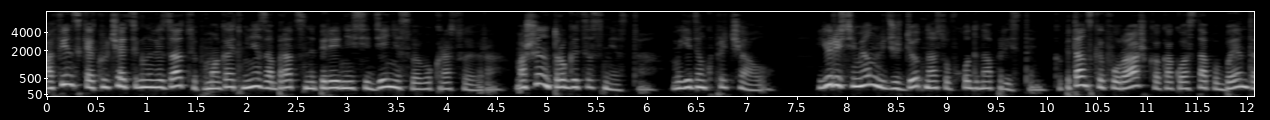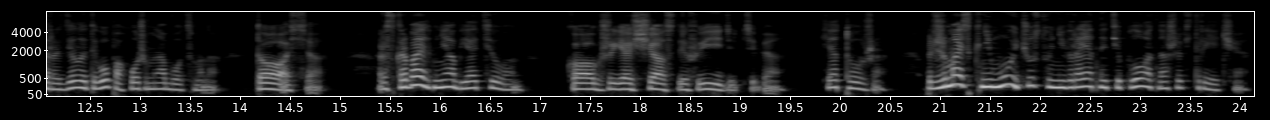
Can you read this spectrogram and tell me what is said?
Афинский отключает сигнализацию и помогает мне забраться на переднее сиденье своего кроссовера. Машина трогается с места. Мы едем к причалу. Юрий Семенович ждет нас у входа на пристань. Капитанская фуражка, как у Остапа Бендера, делает его похожим на боцмана. «Тася!» Раскрывает мне объятие он. «Как же я счастлив видеть тебя!» «Я тоже». Прижимаясь к нему и чувствую невероятное тепло от нашей встречи.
